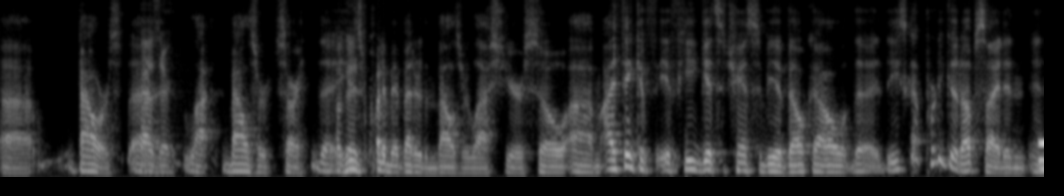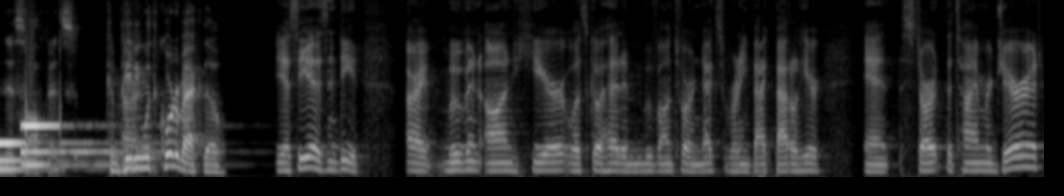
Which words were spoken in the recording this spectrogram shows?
uh, Bowers, uh, Bowser. la- Bowser. Sorry, the, Okay. he was quite a bit better than Bowser last year. So um, I think if if he gets a chance to be a bell cow, the, he's got pretty good upside in in this offense. Competing Alright. with the quarterback though. Yes, he is indeed. All right, moving on here. Let's go ahead and move on to our next running back battle here and start the timer, Jared.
